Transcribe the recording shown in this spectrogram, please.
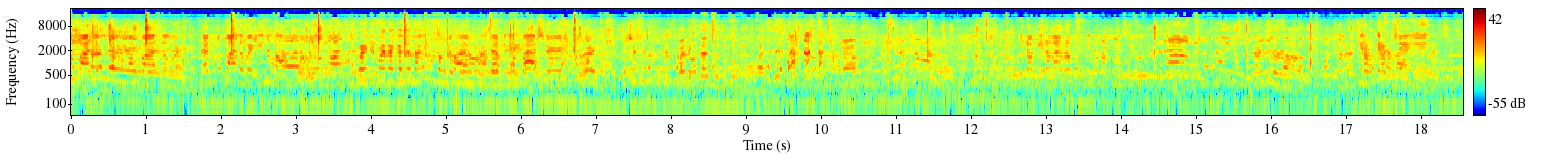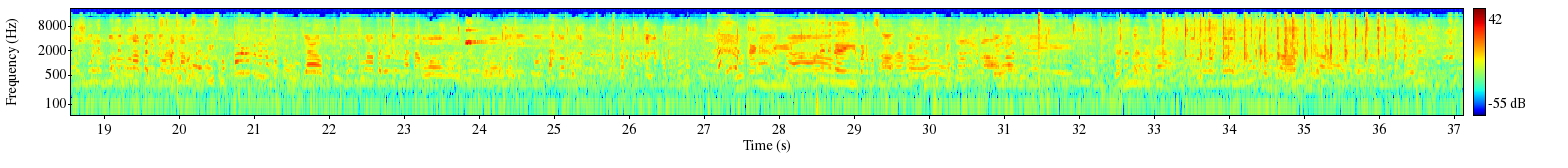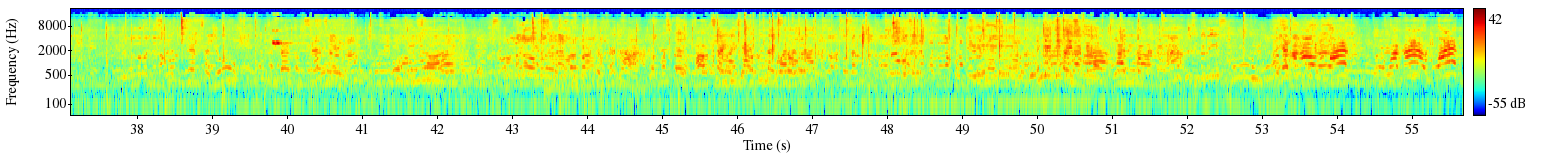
mga follower, mga follower. Dami mo follower dito ha. Kung pwede pa na gano'n lang yung isang follower Dami ka basher. Ay, kung pwede pa yung follower Baliktad sa totoong buhay. Na, Ilang ilang araw mo pinarangkas yun. Natural. Hirap-hirap siya eh. Buti, bumabalik yung mata mo. Sa Facebook, parang kanila ko to. Jaw, buti bumabalik yung mata mo. Umiikot. Buti hindi. Buti hindi nahihiba naman sa Oo. hangin. Galing niya eh. Ganun talaga. Kurgapo yan. Yan sa'yo. Ang dahil ng yan eh. Babasher ka dyan. Outside is kabila. Wala na. Hindi, hindi talaga. Kaliwa. Ah, sino na yung school? Ayan na nga, unuan! Unuan na, unuan!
